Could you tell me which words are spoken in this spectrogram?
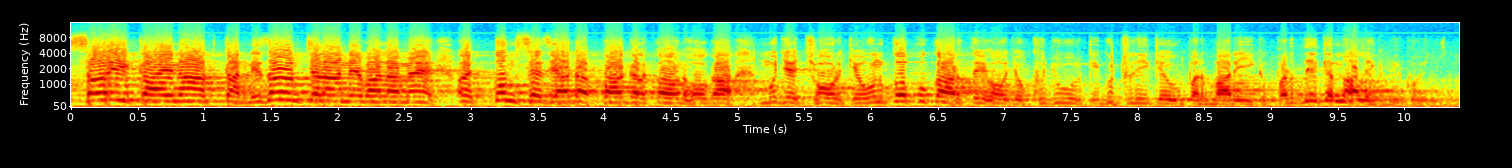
ساری کائنات کا نظام چلانے والا میں اور تم سے زیادہ پاگل کون ہوگا؟ مجھے چھوڑ کے ان کو پکارتے ہو جو کھجور کی گٹھلی کے اوپر باریک پردے کے مالک بھی کوئی نہیں۔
